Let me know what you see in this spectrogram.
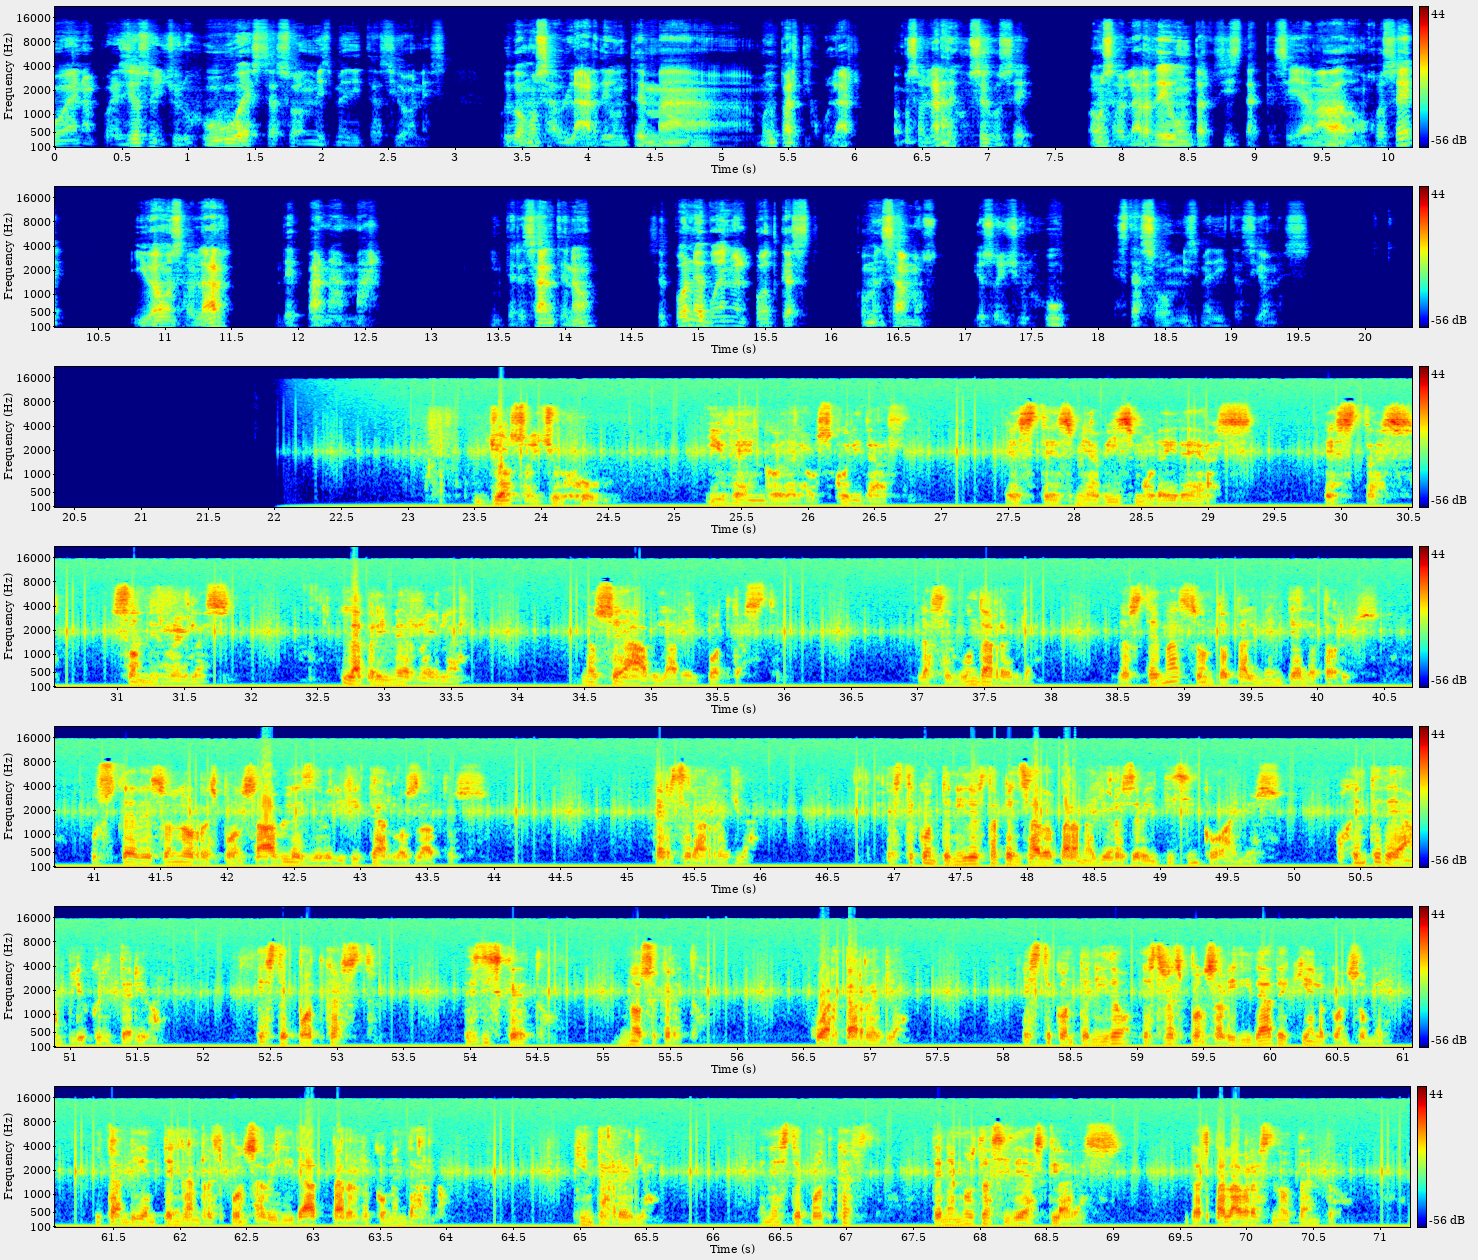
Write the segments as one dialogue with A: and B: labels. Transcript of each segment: A: Bueno, pues yo soy Chulhu, estas son mis meditaciones. Hoy vamos a hablar de un tema muy particular. Vamos a hablar de José José. Vamos a hablar de un taxista que se llamaba Don José y vamos a hablar de Panamá. Interesante, ¿no? Se pone bueno el podcast. Comenzamos. Yo soy Chulhu, estas son mis meditaciones.
B: Yo soy Chulhu y vengo de la oscuridad. Este es mi abismo de ideas. Estas son mis reglas. La primera regla, no se habla del podcast. La segunda regla, los temas son totalmente aleatorios. Ustedes son los responsables de verificar los datos. Tercera regla, este contenido está pensado para mayores de 25 años o gente de amplio criterio. Este podcast es discreto, no secreto. Cuarta regla, este contenido es responsabilidad de quien lo consume y también tengan responsabilidad para recomendarlo. Quinta regla. En este podcast tenemos las ideas claras, las palabras no tanto.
